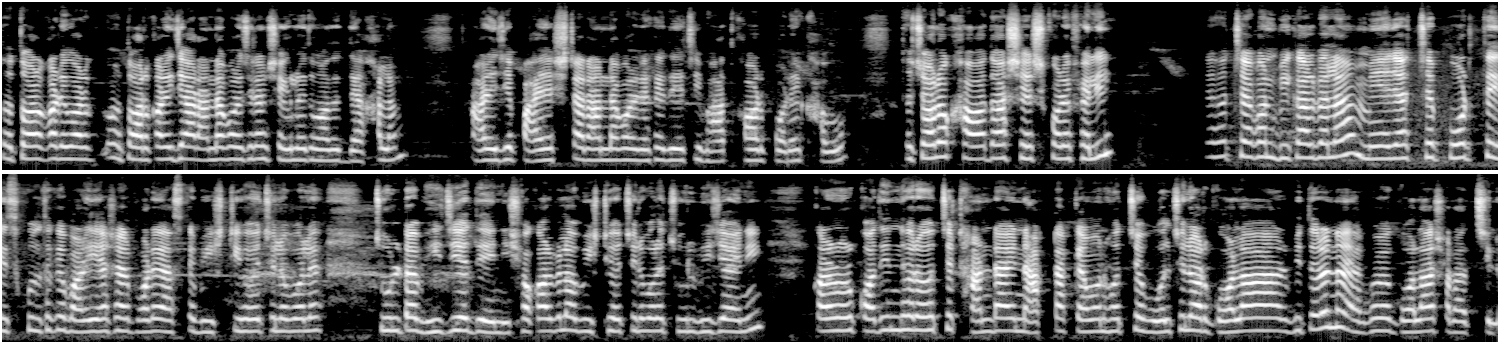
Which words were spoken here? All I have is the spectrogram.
তো তরকারি তরকারি যা রান্না করেছিলাম সেগুলো তোমাদের দেখালাম। আর এই যে পায়েসটা রান্না করে রেখে দিয়েছি, ভাত খাওয়ার পরে খাব। তো চলো খাওয়া দাওয়া শেষ করে ফেলি। হচ্ছে এখন বিকালবেলা, মেয়ে যাচ্ছে পড়তে, স্কুল থেকে বাড়ি আসার পরে আজকে বৃষ্টি হয়েছিল বলে চুলটা ভিজিয়ে দেয়নি। সকালবেলাও বৃষ্টি হচ্ছিল বলে চুল ভিজায়নি। কারণ ওর কদিন ধরে হচ্ছে ঠান্ডায় নাকটা কেমন হচ্ছে বলছিল, আর গলার ভিতরে না একভাবে গলা সরাচ্ছিল।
